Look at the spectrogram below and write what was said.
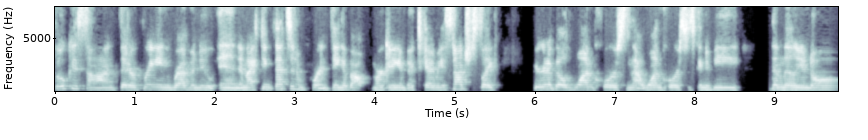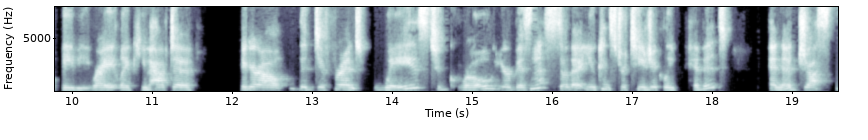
focus on that are bringing revenue in. And I think that's an important thing about Marketing Impact Academy. It's not just like, you're going to build one course and that one course is going to be the million dollar baby, right? Like you have to figure out the different ways to grow your business so that you can strategically pivot and adjust,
